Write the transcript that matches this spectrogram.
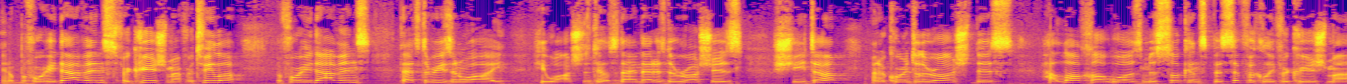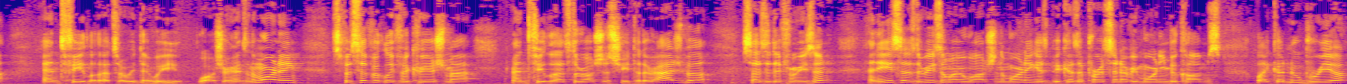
you know, before he davens for kriyashma for tefillah, before he davens. That's the reason why he washes the tails. That is the Rosh's shita, and according to the Rosh, this halacha was misukin specifically for kriyashma and tefillah. That's what we did. We wash our hands in the morning specifically for kriyashma and tefillah. That's the Rosh's shita. The Rashba says a different reason, and he says the reason why we wash in the morning is because a person every morning becomes like a new bria,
